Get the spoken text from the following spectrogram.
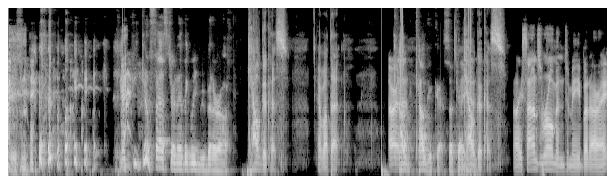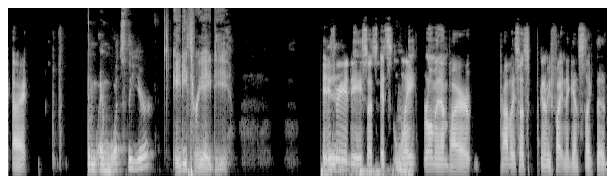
Jason. you go faster, and I think we'd be better off. Calgacus. How about that? All right. Cal- Calgacus. Okay. Calgacus. well, he sounds Roman to me, but all right. All right. and, and what's the year? 83 AD. 83 AD. So it's it's Hmm. late Roman Empire, probably. So it's going to be fighting against like the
